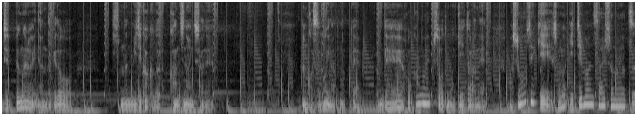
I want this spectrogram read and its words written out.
10分ぐらいなんだけどそんなに短く感じないんですよね。なんかすごいなと思って。で他のエピソードも聞いたらね、正直その一番最初のやつ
